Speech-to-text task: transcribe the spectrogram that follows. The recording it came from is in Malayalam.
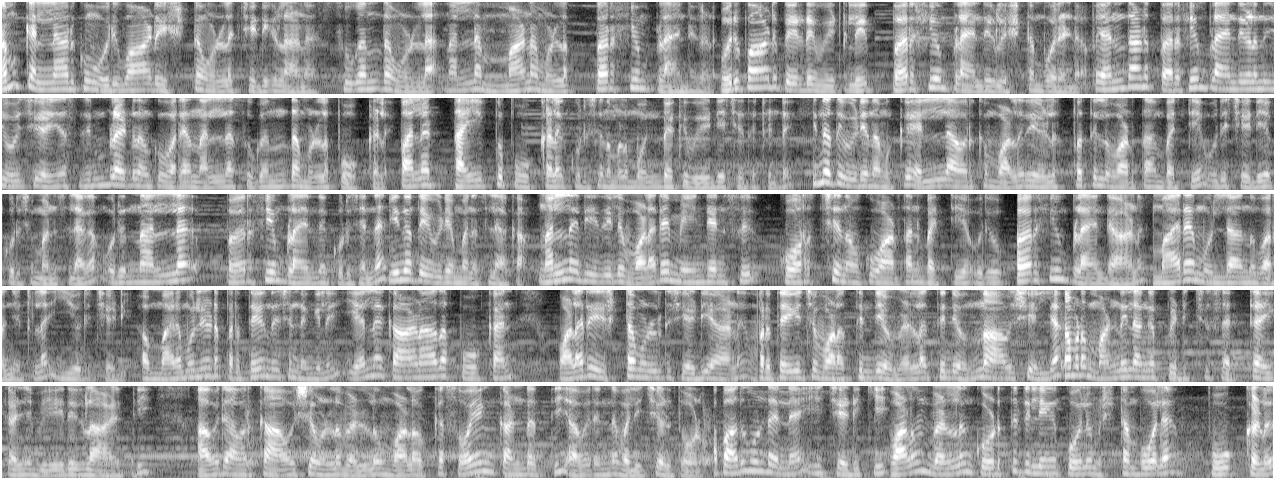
നമുക്കെല്ലാവർക്കും ഒരുപാട് ഇഷ്ടമുള്ള ചെടികളാണ്. സുഗന്ധമുള്ള നല്ല മണമുള്ള പെർഫ്യൂം പ്ലാന്റുകൾ ഒരുപാട് പേരുടെ വീട്ടിൽ പെർഫ്യൂം പ്ലാന്റുകൾ ഇഷ്ടം പോലെ ഉണ്ട്. അപ്പോൾ എന്താണ് പെർഫ്യൂം പ്ലാന്റുകൾ എന്ന് ചോദിച്ചു കഴിഞ്ഞാൽ സിമ്പിളായിട്ട് നമുക്ക് പറയാം നല്ല സുഗന്ധമുള്ള പൂക്കൾ. പല ടൈപ്പ് പൂക്കളെ കുറിച്ച് നമ്മൾ മുൻപൊക്കെ വീഡിയോ ചെയ്തിട്ടുണ്ട്. ഇന്നത്തെ വീഡിയോ നമുക്ക് എല്ലാവർക്കും വളരെ എളുപ്പത്തിൽ വളർത്താൻ പറ്റിയ ഒരു ചെടിയെ കുറിച്ച് മനസ്സിലാക്കാം. ഒരു നല്ല പെർഫ്യൂം പ്ലാന്റിനെ കുറിച്ച് തന്നെ ഇന്നത്തെ വീഡിയോ മനസ്സിലാക്കാം. നല്ല രീതിയിൽ വളരെ മെയിന്റെനൻസ് കുറച്ച് നമുക്ക് വളർത്താൻ പറ്റിയ ഒരു പെർഫ്യൂം പ്ലാന്റ് ആണ് മരമുല്ല എന്ന് പറഞ്ഞിട്ടുള്ള ഈ ഒരു ചെടി. മരമുല്ലയുടെ പ്രത്യേകത എന്ന് വെച്ചിട്ടുണ്ടെങ്കിൽ ഇല കാണാതെ പൂക്കാൻ വളരെ ഇഷ്ടമുള്ളൊരു ചെടിയാണ്. പ്രത്യേകിച്ച് വളത്തിന്റെയോ വെള്ളത്തിന്റെയോ ഒന്നും ആവശ്യമില്ല. നമ്മുടെ മണ്ണിൽ അങ്ങ് പിടിച്ച് സെറ്റായി കഴിഞ്ഞ വേരുകൾ ആഴ്ത്തി അവർ അവർക്ക് ആവശ്യമുള്ള വെള്ളവും വളവും ഒക്കെ സ്വയം കണ്ടെത്തി അവർ തന്നെ വലിച്ചെടുത്തോളും. അപ്പോൾ അതുകൊണ്ട് തന്നെ ഈ ചെടിക്ക് വളവും വെള്ളം കൊടുത്തിട്ടില്ലെങ്കിൽ പോലും ഇഷ്ടം പോലെ പൂക്കൾ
